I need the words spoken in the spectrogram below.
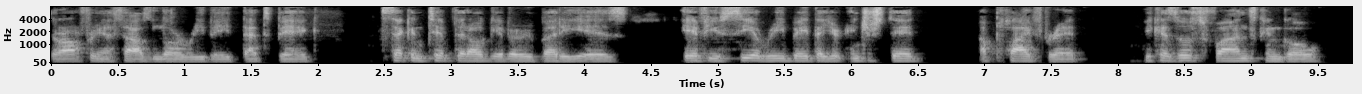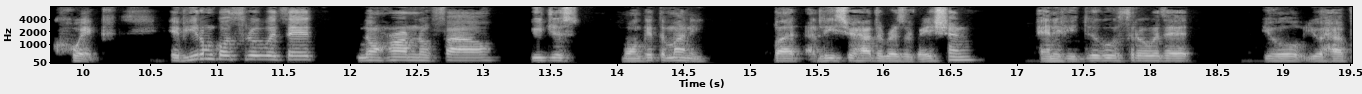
They're offering a thousand dollar rebate. That's big. Second tip that I'll give everybody is if you see a rebate that you're interested, apply for it because those funds can go quick. If you don't go through with it, no harm, no foul. You just won't get the money, but at least you have the reservation. And if you do go through with it, you'll you'll have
